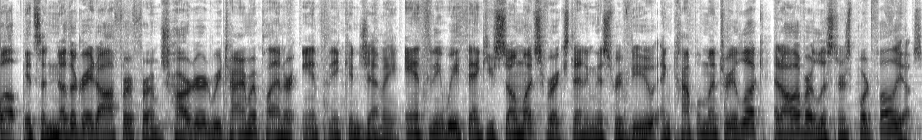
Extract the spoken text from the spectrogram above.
Well, it's another great offer from chartered retirement planner Anthony Congemi. Anthony, we thank you so much for extending this review and complimentary look at all of our listeners' portfolios.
